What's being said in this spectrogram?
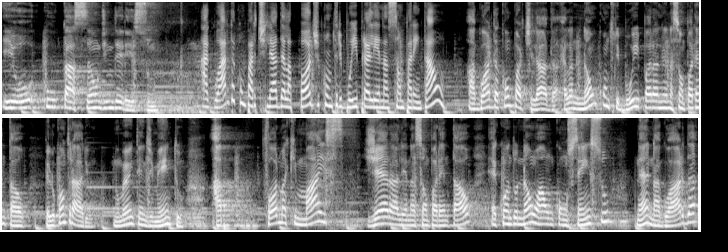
e ocultação de endereço. A guarda compartilhada ela pode contribuir para alienação parental? A guarda compartilhada ela não contribui para a alienação parental. Pelo contrário, no meu entendimento, a forma que mais gera alienação parental é quando não há um consenso né, na guarda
